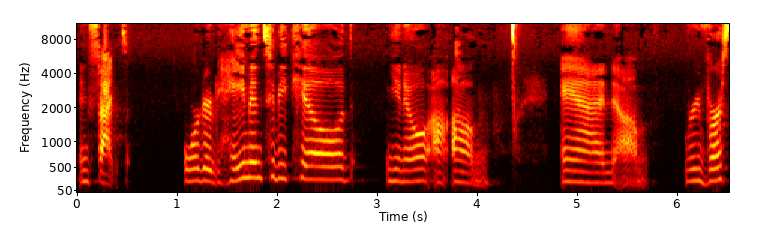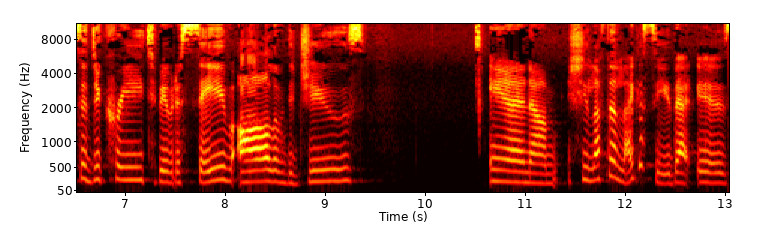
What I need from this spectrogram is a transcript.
in fact, ordered Haman to be killed, you know, uh, um, and, um, reversed the decree to be able to save all of the Jews. And um, she left a legacy that is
